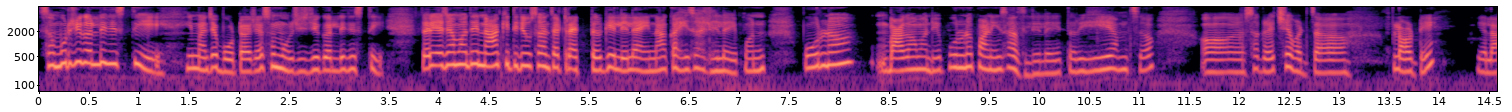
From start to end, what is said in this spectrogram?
समोर जी गल्ली दिसती ही माझ्या बोटाच्या समोरची जी गल्ली दिसते तर याच्यामध्ये ना किती दिवसांचा ट्रॅक्टर गेलेला आहे ना काही झालेलं आहे पण पूर्ण बागामध्ये पूर्ण पाणी साचलेलं आहे तर हे आमचं सगळ्यात शेवटचा प्लॉट आहे. याला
